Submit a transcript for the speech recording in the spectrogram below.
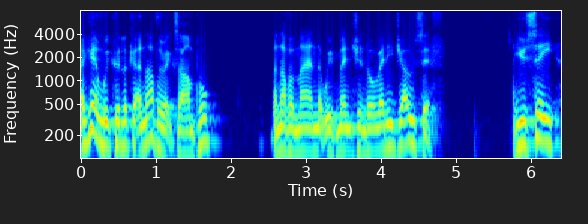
Again, we could look at another example Another man that we've mentioned already, Joseph. You see,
